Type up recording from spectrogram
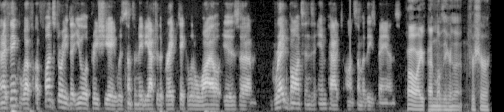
And I think a, a fun story that you'll appreciate was something maybe after the break, take a little while, is um, Greg Bahnsen's impact on some of these bands. Oh, I, I'd love to hear that for sure.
